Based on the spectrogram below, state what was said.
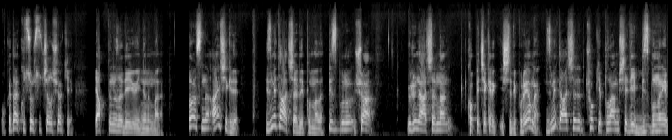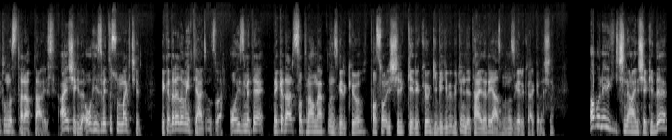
o kadar kusursuz çalışıyor ki yaptığınızda değiyor inanın bana. Sonrasında aynı şekilde hizmet ağaçları da yapılmalı. Biz bunu şu an ürün ağaçlarından kopya çekerek işledik buraya ama hizmet ağaçları çok yapılan bir şey değil. Biz bunların yapılması taraftarıyız. Aynı şekilde o hizmeti sunmak için ne kadar adama ihtiyacınız var? O hizmete ne kadar satın alma yapmanız gerekiyor? Fason işçilik gerekiyor gibi gibi bütün detayları yazmanız gerekiyor arkadaşlar. Abonelik için de aynı şekilde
